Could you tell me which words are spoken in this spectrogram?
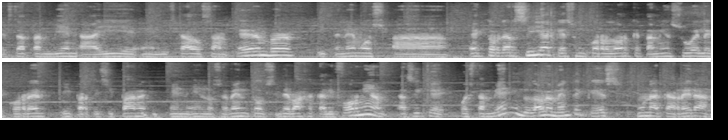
Está también ahí enlistado Sam Ehrenberg y tenemos a Héctor García, que es un corredor que también suele correr y participar en, los eventos de Baja California. Así que, pues también indudablemente que es una carrera.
